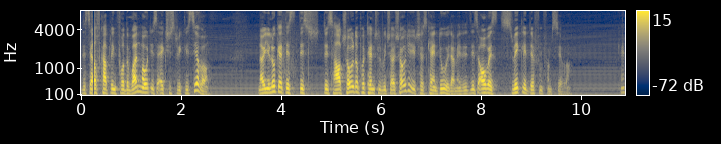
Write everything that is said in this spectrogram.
the self-coupling for the one mode is actually strictly zero. Now you look at this, this, this hard shoulder potential which I showed you, you just can't do it. I mean, it is always strictly different from zero. Okay?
